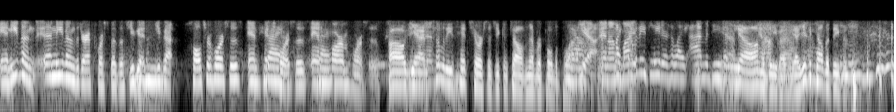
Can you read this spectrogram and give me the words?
and even and even the draft horse business, you get Mhm. you've got halter horses and hitch Right. horses and Right. farm horses. Oh yeah, And- and some of these hitch horses you can tell have never pulled a plow. Yeah, and on like my some of these leaders are like, I'm a diva Yeah. leader. Yeah, I'm Yeah. a diva. Yeah, you can tell the divas.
